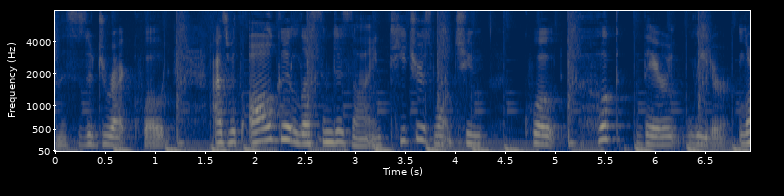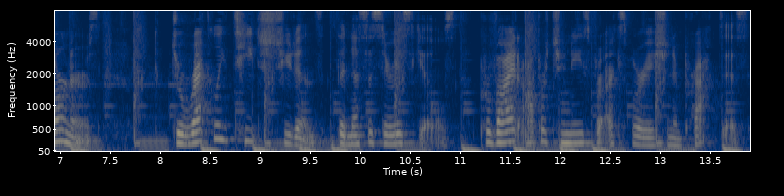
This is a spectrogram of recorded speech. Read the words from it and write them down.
And this is a direct quote. As with all good lesson design, teachers want to, quote, hook their leader learners directly teach students the necessary skills, provide opportunities for exploration and practice,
